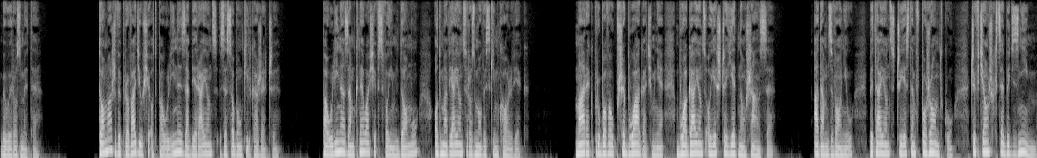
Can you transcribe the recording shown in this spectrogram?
były rozmyte. Tomasz wyprowadził się od Pauliny, zabierając ze sobą kilka rzeczy. Paulina zamknęła się w swoim domu, odmawiając rozmowy z kimkolwiek. Marek próbował przebłagać mnie, błagając o jeszcze jedną szansę. Adam dzwonił, pytając, czy jestem w porządku, czy wciąż chcę być z nim.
